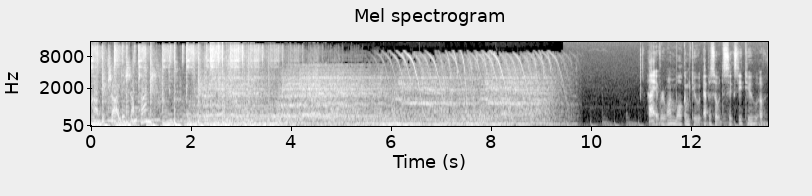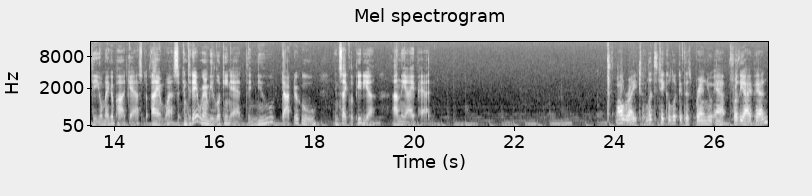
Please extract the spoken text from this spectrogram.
can't be childish sometimes. Hi, everyone. Welcome to episode 62 of the Omega Podcast. I am Wes, and today we're going to be looking at the new Doctor Who encyclopedia on the iPad. Alright, let's take a look at this brand new app for the iPad.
